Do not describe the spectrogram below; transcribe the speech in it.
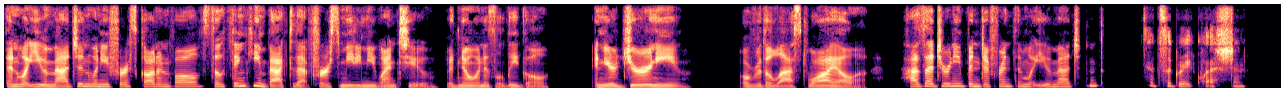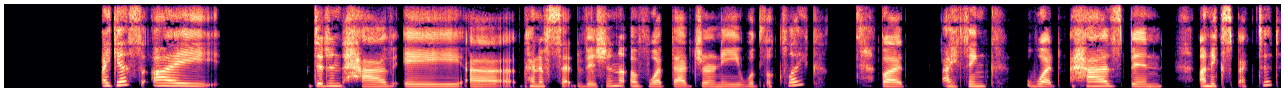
than what you imagined when you first got involved? So thinking back to that first meeting you went to with No One is Illegal and your journey over the last while, has that journey been different than what you imagined? That's a great question. I guess I didn't have a uh, kind of set vision of what that journey would look like. But I think what has been unexpected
